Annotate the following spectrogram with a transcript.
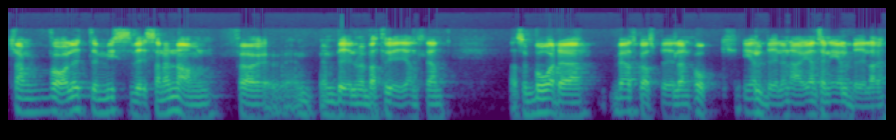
kan vara lite missvisande namn för en bil med batteri egentligen. Alltså både vätgasbilen och elbilen är egentligen elbilar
